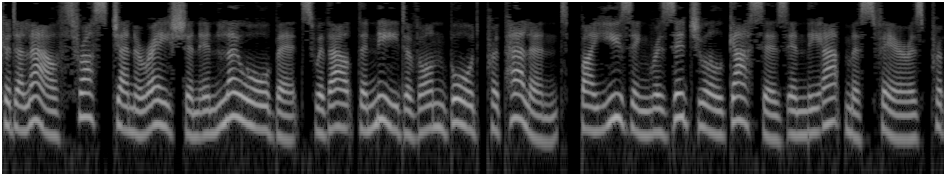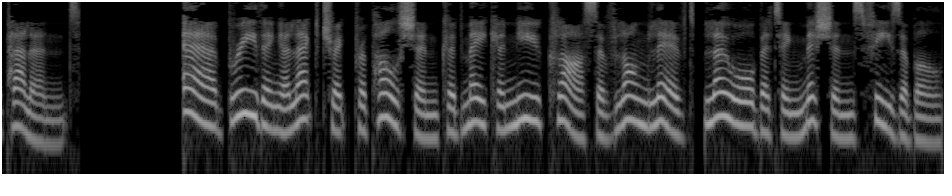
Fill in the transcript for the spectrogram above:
could allow thrust generation in low orbits without the need of onboard propellant, by using residual gases in the atmosphere as propellant. Air-breathing electric propulsion could make a new class of long-lived, low-orbiting missions feasible.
